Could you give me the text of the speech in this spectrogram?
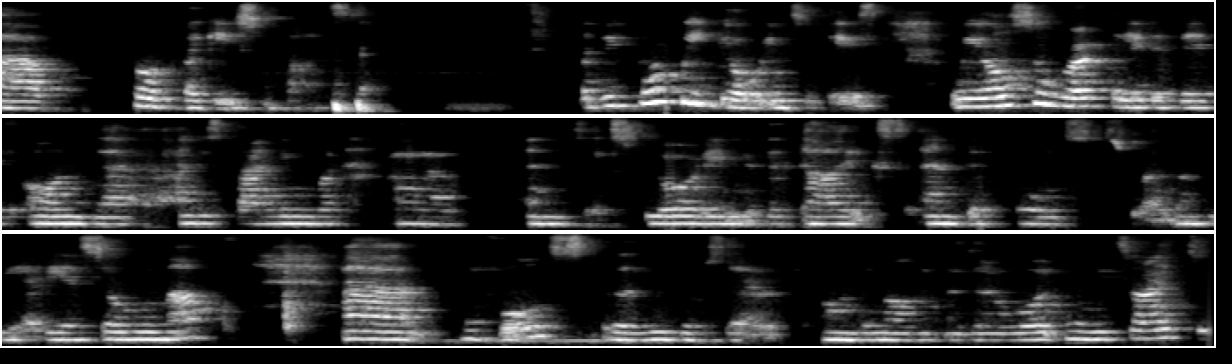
uh, propagation paths. But before we go into this, we also worked a little bit on understanding what uh, and exploring the dikes and the faults as well in the area. So we mapped uh, the faults that we've observed on the Novigrad wall, and we try to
